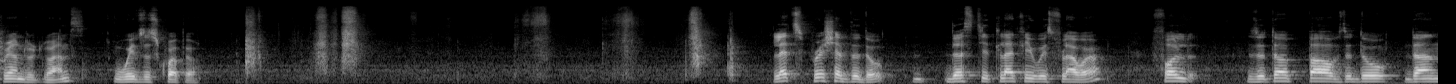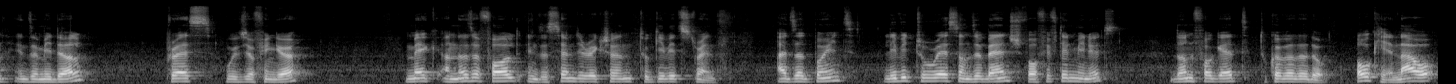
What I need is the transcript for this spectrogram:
300 grams with the scraper. Let's pre-shape the dough. Dust it lightly with flour. Fold the top part of the dough down in the middle. Press with your finger. Make another fold in the same direction to give it strength. At that point, leave it to rest on the bench for 15 minutes. Don't forget to cover the dough. Okay, now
